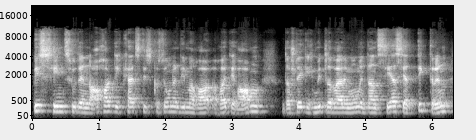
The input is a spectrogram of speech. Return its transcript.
bis hin zu den Nachhaltigkeitsdiskussionen, die wir ha heute haben. Und da stecke ich mittlerweile momentan sehr, sehr dick drin.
